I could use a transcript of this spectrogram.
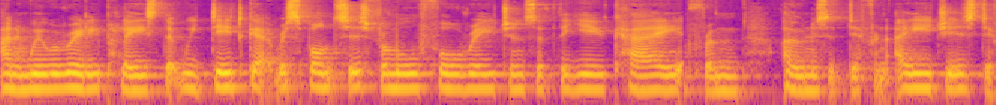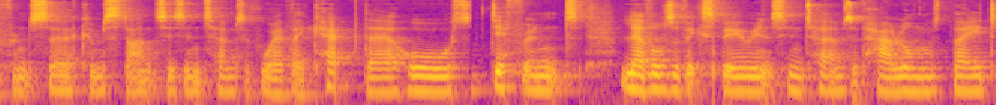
And we were really pleased that we did get get responses from all four regions of the UK, from owners of different ages, different circumstances in terms of where they kept their horse, different levels of experience in terms of how long they'd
